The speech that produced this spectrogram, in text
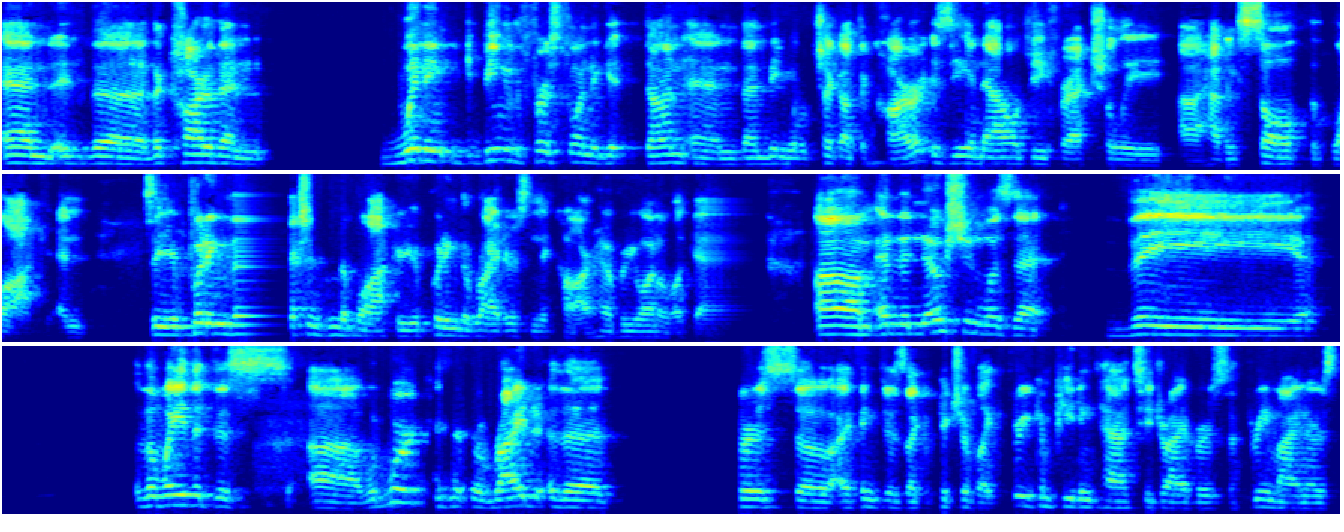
And the the car then winning, being the first one to get done, and then being able to check out the car is the analogy for actually uh, having solved the block and so you're putting the sections in the block or you're putting the riders in the car, however you want to look at it. Um, and the notion was that the the way that this uh, would work is that the rider the so I think there's like a picture of like three competing taxi drivers, so three miners,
